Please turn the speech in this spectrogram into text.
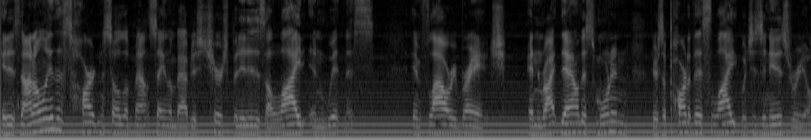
It is not only the heart and soul of Mount Salem Baptist Church, but it is a light and witness in Flowery Branch. And right now, this morning, there's a part of this light which is in Israel.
